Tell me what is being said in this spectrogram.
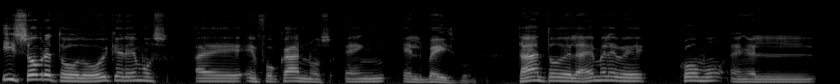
Y sobre todo, hoy queremos eh, enfocarnos en el béisbol, tanto de la MLB como en, el,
